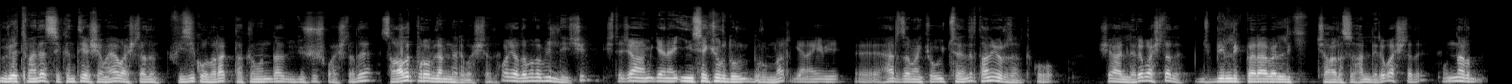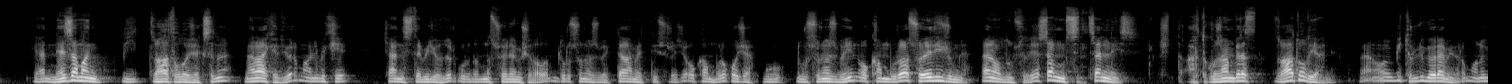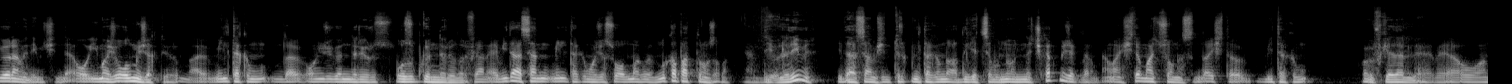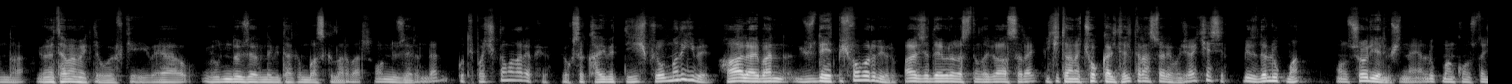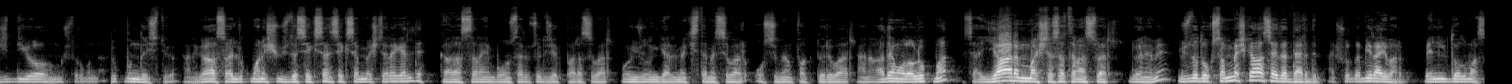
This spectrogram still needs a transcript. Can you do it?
üretmede sıkıntı yaşamaya başladın. Fizik olarak takımında düşüş başladı. Sağlık problemleri başladı. Hoca da bunu bildiği için işte cami gene insecure dur- durumlar. Gene bir e, her zamanki o 3 senedir tanıyoruz artık o şey halleri başladı. Birlik beraberlik çağrısı halleri başladı. Bunlar yani ne zaman bir rahat olacaksını merak ediyorum. Halbuki kendisi de biliyordur. Buradan da söylemiş olalım. Dursun Özbek devam ettiği sürece Okan Buruk hoca. Bu Dursun Özbek'in Okan Buruk'a söylediği cümle. Ben olduğum sürece sen misin? Senleyiz. İşte artık o zaman biraz rahat ol yani. Ben onu bir türlü göremiyorum. Onu göremediğim için de o imajı olmayacak diyorum. Yani milli takımda oyuncu gönderiyoruz. Bozup gönderiyorlar falan. E bir daha sen milli takım hocası olmak yolunu kapattın o zaman. Yani öyle değil mi? Bir daha sen şimdi Türk milli takımda adı geçse bunun önüne çıkartmayacaklar mı? Ama işte maç sonrasında işte bir takım öfkelerle veya o anda yönetememekle o öfkeyi veya yolunda üzerinde bir takım baskılar var. Onun üzerinden bu tip açıklamalar yapıyor. Yoksa kaybettiği hiçbir şey olmadı gibi. Hala ben %70 favori diyorum. Ayrıca devre arasında da Galatasaray iki tane çok kaliteli transfer yapacağı kesin. Biri de Lukman. Onu söyleyelim şimdiden yani. Lukman konusunda ciddi yol alınmış durumunda. Lukman da istiyor. Yani Galatasaray Lukman işi %80-85'lere geldi. Galatasaray'ın bonservis ödeyecek parası var. Oyuncunun gelmek istemesi var. Osimhen faktörü var. Yani Ademola Lukman mesela yarın başlasa transfer dönemi %95 Galatasaray'da derdim. Yani şurada bir ay var. Belli de olmaz.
